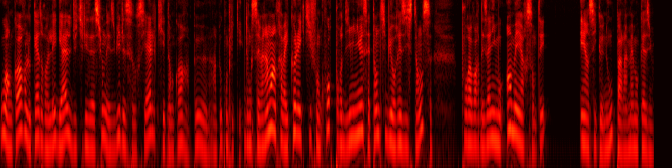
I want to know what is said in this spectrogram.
ou encore le cadre légal d'utilisation des huiles essentielles qui est encore un peu, un peu compliqué. Donc c'est vraiment un travail collectif en cours pour diminuer cette antibiorésistance, pour avoir des animaux en meilleure santé, et ainsi que nous par la même occasion.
